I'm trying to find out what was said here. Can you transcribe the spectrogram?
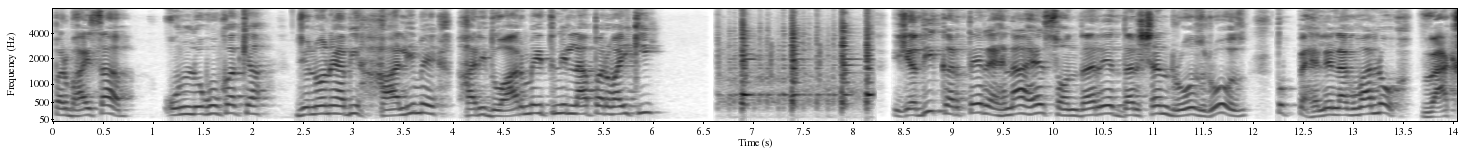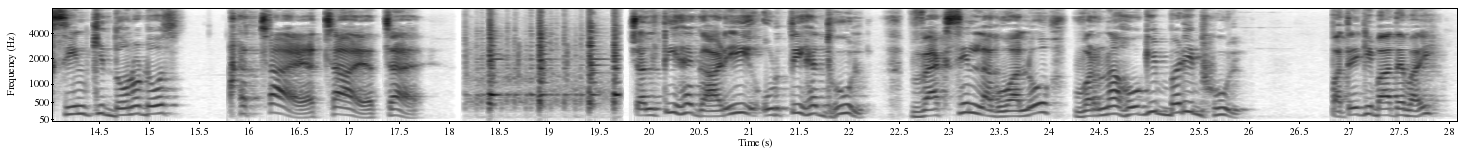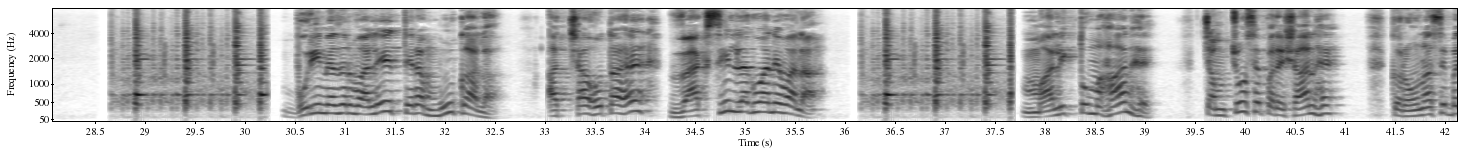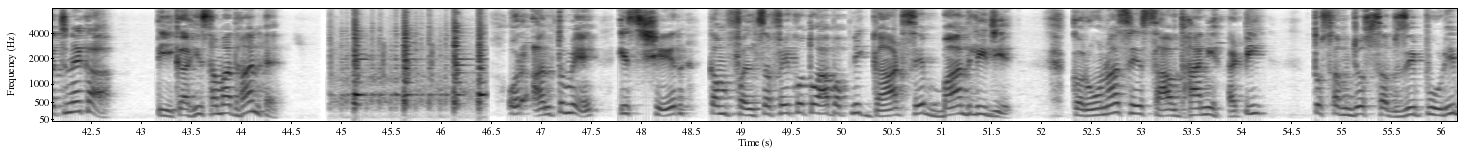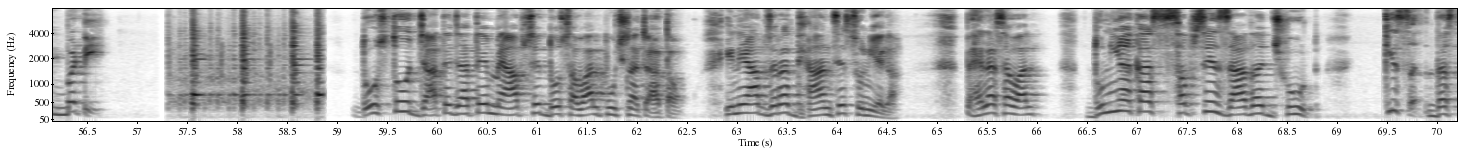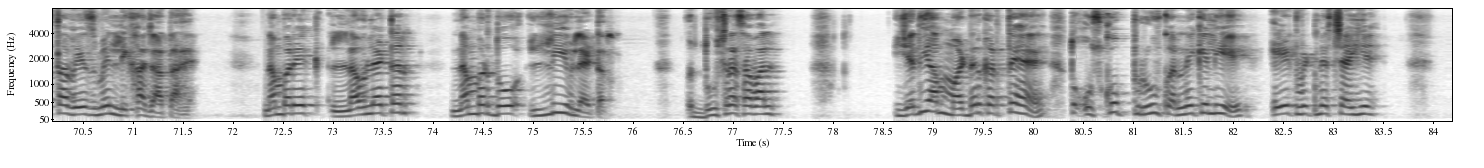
पर भाई साहब उन लोगों का क्या, जिन्होंने अभी हाल ही में हरिद्वार में इतनी लापरवाही की? यदि करते रहना है सौंदर्य दर्शन रोज रोज तो पहले लगवा लो वैक्सीन की दोनों डोज। अच्छा है अच्छा है अच्छा है। चलती है गाड़ी, उड़ती है धूल। वैक्सीन लगवा लो, वरना होगी बड़ी भूल। पते की बात है भाई? बुरी नज़र वाले तेरा मुँह काला अच्छा होता है वैक्सीन लगवाने वाला। मालिक तो महान है, चमचों से परेशान है, कोरोना से बचने का टीका ही समाधान है। और अंत में इस शेर कम फलसफे को तो आप अपनी गांठ से बाँध लीजिए। कोरोना से सावधानी हटी तो समझो सब्ज़ी पूरी बटी। दोस्तों जाते जाते मैं आपसे दो सवाल पूछना चाहता हूँ। इन्हें आप जरा ध्यान से सुनिएगा। पहला सवाल, दुनिया का सबसे ज़्यादा झूठ किस दस्तावेज़ में लिखा जाता है? नंबर एक, लव लेटर। नंबर दो, लीव लेटर। दूसरा सवाल, यदि आप मर्डर करते हैं तो उसको प्रूव करने के लिए एक विटनेस चाहिए।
